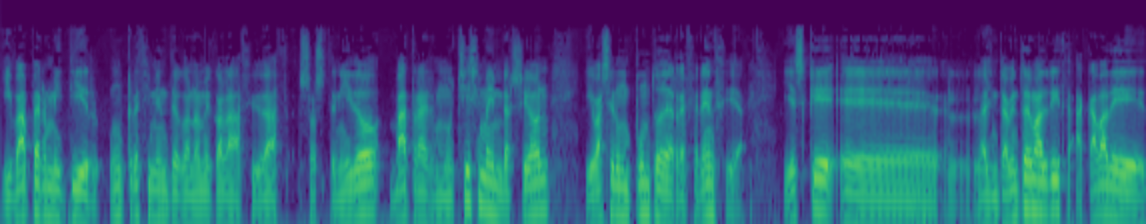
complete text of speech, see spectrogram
y va a permitir un crecimiento económico a la ciudad sostenido, va a traer muchísima inversión y va a ser un punto de referencia. Y es que eh, el Ayuntamiento de Madrid acaba de,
